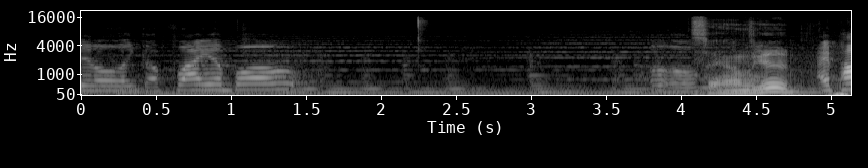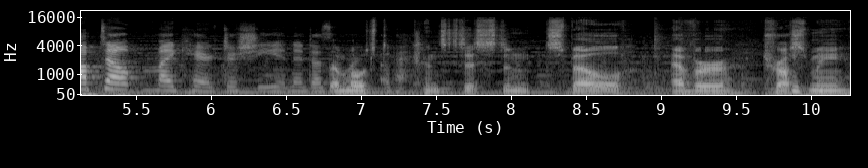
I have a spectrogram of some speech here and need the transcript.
little like a fireball. Uh oh. Sounds good. I popped out my character sheet and it doesn't The work. most Okay. consistent spell ever. Trust me,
